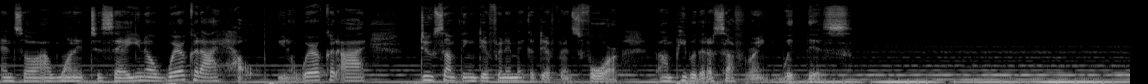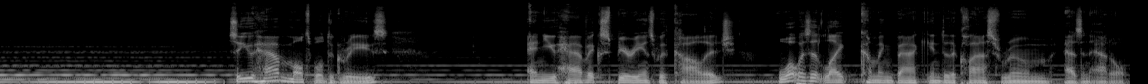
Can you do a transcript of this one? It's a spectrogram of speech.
And so I wanted to say, you know, where could I help? You know, where could I do something different and make a difference for um, people that are suffering with this? So you have multiple degrees and you have experience with college. What was it like coming back into the classroom as an adult?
